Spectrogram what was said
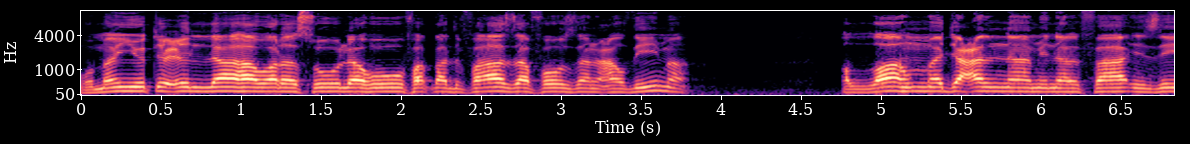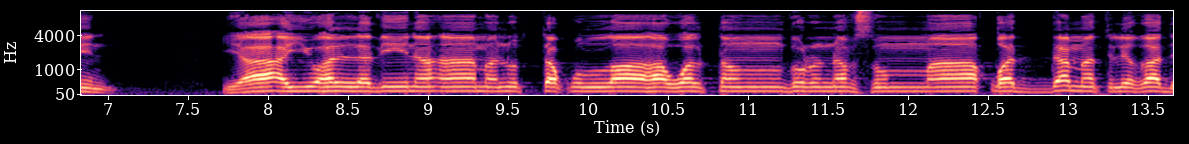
ومن يطع الله ورسوله فقد فاز فوزا عظيما. اللهم اجعلنا من الفائزين. يا أيها الذين آمنوا اتقوا الله ولتنظر نفس ما قدمت لغد.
